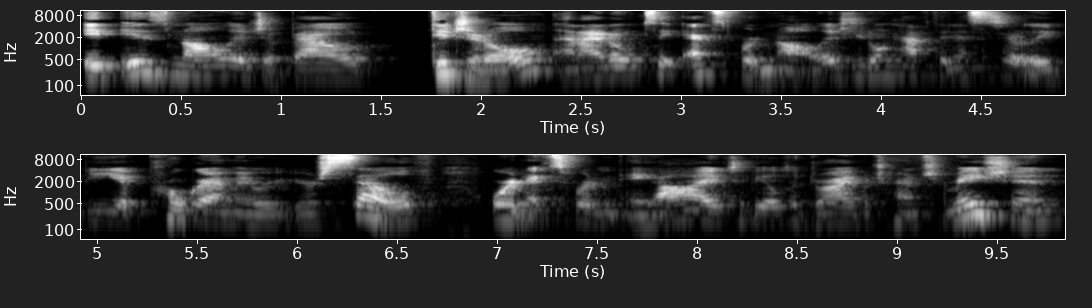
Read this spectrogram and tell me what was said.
it is knowledge about digital, and I don't say expert knowledge, you don't have to necessarily be a programmer yourself or an expert in AI to be able to drive a transformation.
